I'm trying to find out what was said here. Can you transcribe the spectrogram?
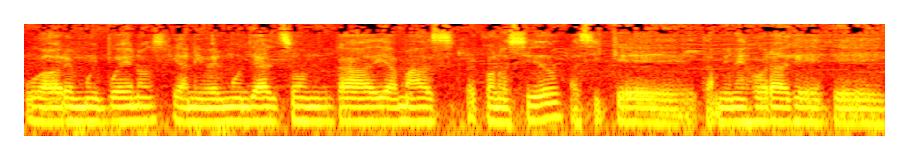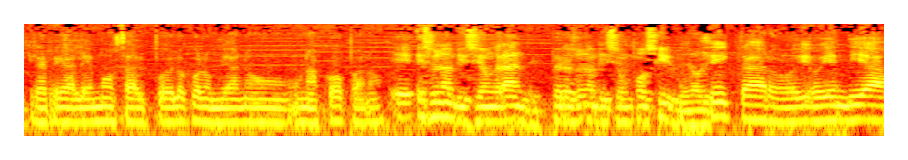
jugadores muy buenos que a nivel mundial son cada día más reconocidos. Así que también es hora que, que- le regalemos al pueblo colombiano una copa, ¿no? Eh, es una ambición grande, pero es una ambición posible hoy. Sí, claro, hoy, hoy en día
